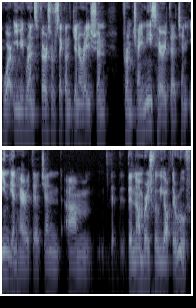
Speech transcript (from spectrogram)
who are immigrants, first or second generation, from Chinese heritage and Indian heritage, and um, the, the, number is really off the roof.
